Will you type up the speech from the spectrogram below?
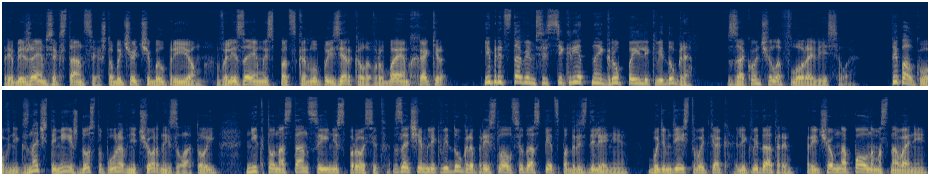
Приближаемся к станции, чтобы четче был прием. Вылезаем из-под скорлупы зеркала, врубаем хакер и представимся с секретной группой Ликвидугра. Закончила Флора весело. Ты полковник, значит, имеешь доступ уровня черный и золотой. Никто на станции не спросит, зачем Ликвидугра прислал сюда спецподразделение. Будем действовать как ликвидаторы, причем на полном основании.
